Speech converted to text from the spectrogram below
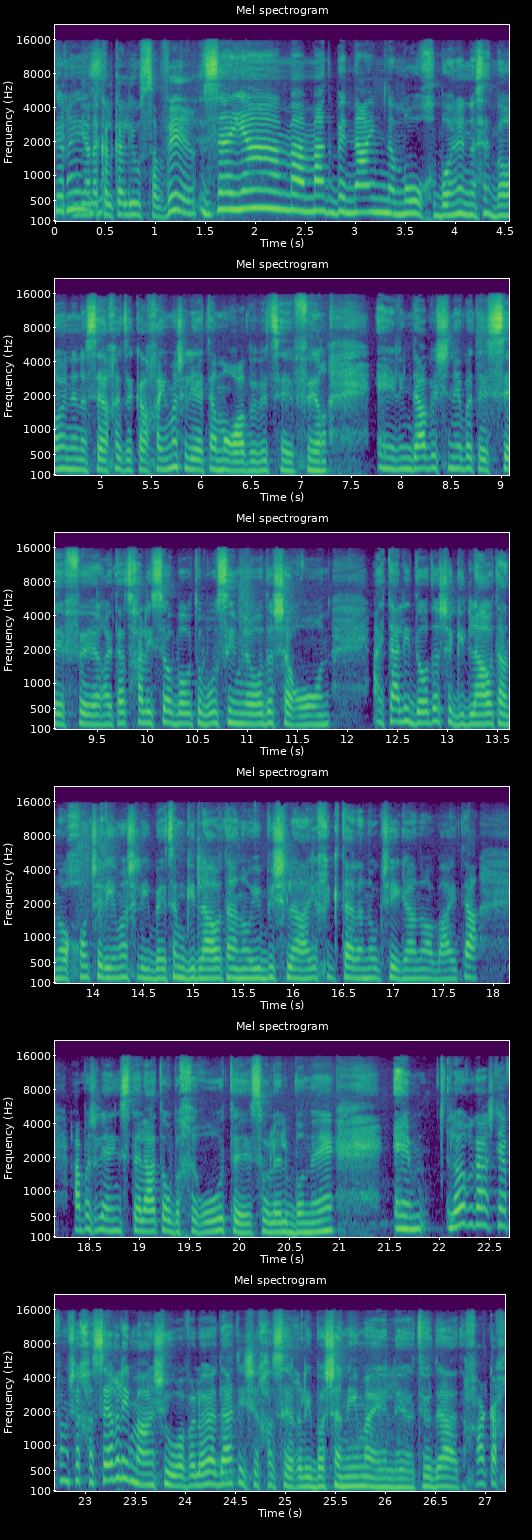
העניין הכלכלי הוא סביר. זה היה מעמד ביניים נמוך, בואו ננסה, בוא ננסח את זה ככה. אימא שלי הייתה מורה בבית ספר, אה, לימדה בשני בתי ספר, הייתה צריכה לנסוע באוטובוסים להוד השרון. הייתה לי דודה שגידלה אותנו, אחות של אימא שלי בעצם גידלה אותנו, היא בישלה, היא חיכתה לנו כשהגענו הביתה. אבא שלי היה אינסטלטור בחירות, אה, סולל בונה. אה, לא הרגשתי אף פעם שחסר לי משהו, אבל לא ידעתי שחסר לי בשנים האלה, את יודעת. אחר כך...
